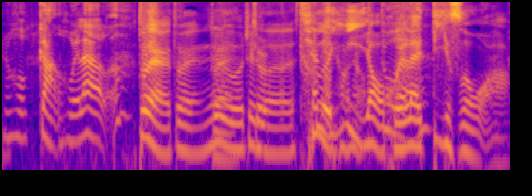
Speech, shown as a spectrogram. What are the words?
然后赶回来了。对对，你对这个特意要回来 diss 我，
